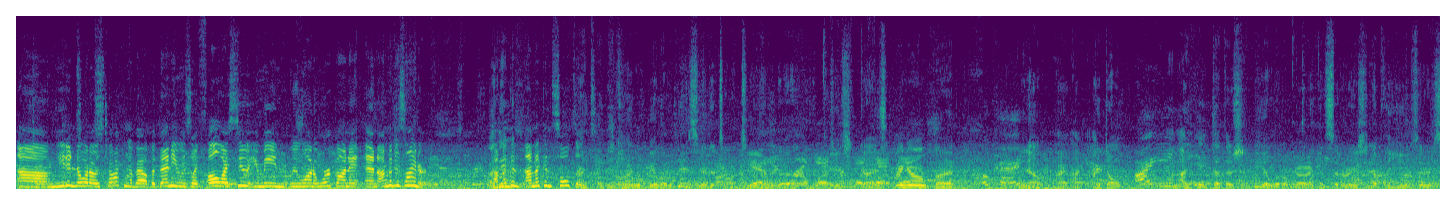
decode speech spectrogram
Um, he didn't know what I was talking about, but then he was like, "Oh, I see what you mean. We want to work on it, and I'm a designer. I I'm a I'm a consultant." I think he would be a little easier to talk to than the guys. I know. But you know, I, I, I don't. I I think that there should be a little more consideration of the users.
